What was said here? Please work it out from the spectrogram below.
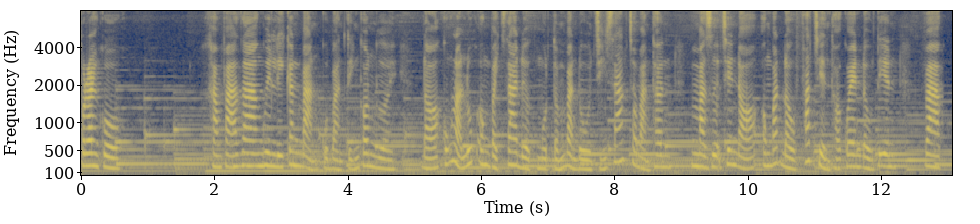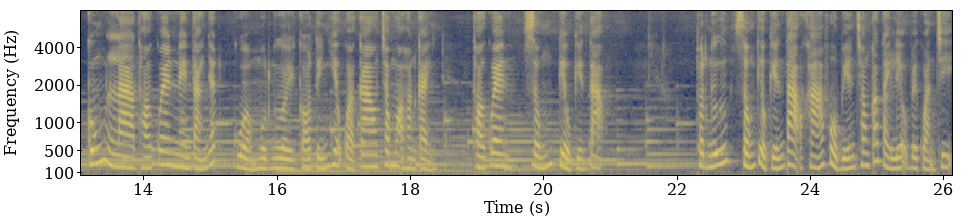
Franco khám phá ra nguyên lý căn bản của bản tính con người, đó cũng là lúc ông vạch ra được một tấm bản đồ chính xác cho bản thân, mà dựa trên đó ông bắt đầu phát triển thói quen đầu tiên và cũng là thói quen nền tảng nhất của một người có tính hiệu quả cao trong mọi hoàn cảnh. Thói quen sống kiểu kiến tạo. Thuật ngữ sống kiểu kiến tạo khá phổ biến trong các tài liệu về quản trị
